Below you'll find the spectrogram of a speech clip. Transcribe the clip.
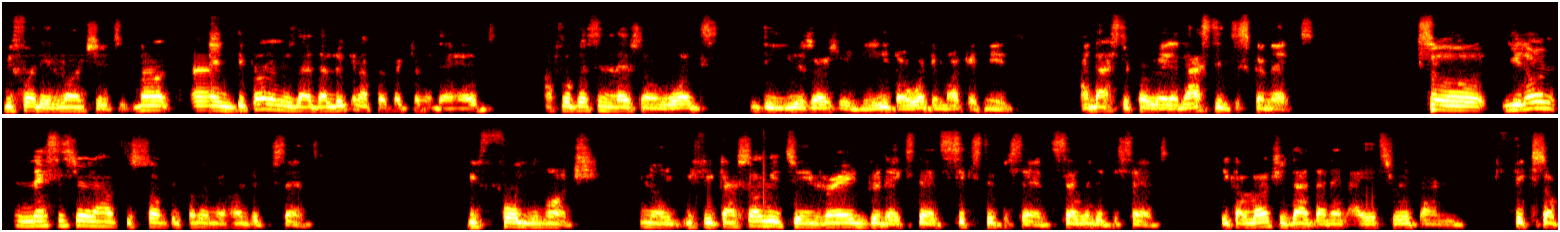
before they launch it. Not and the problem is that they're looking at perfection in their heads and focusing less on what the users would need or what the market needs. And that's the problem. That's the disconnect. So you don't necessarily have to solve the problem 100% before you launch. You know, if you can solve it to a very good extent, 60%, 70%, you can launch with that and then iterate and fix up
